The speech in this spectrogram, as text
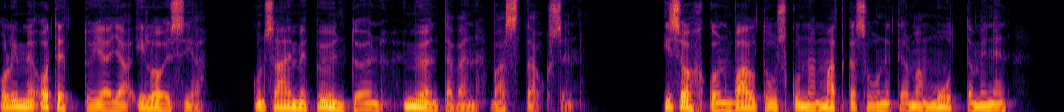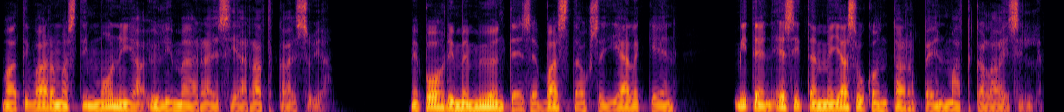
Olimme otettuja ja iloisia, kun saimme pyyntöön myöntävän vastauksen. Isohkon valtuuskunnan matkasuunnitelman muuttaminen – vaati varmasti monia ylimääräisiä ratkaisuja. Me pohdimme myönteisen vastauksen jälkeen, miten esitämme Jasukon tarpeen matkalaisille.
